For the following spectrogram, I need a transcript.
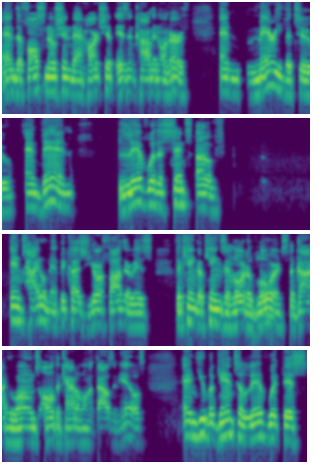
and the false notion that hardship isn't common on earth and marry the two and then live with a sense of entitlement because your father is the king of kings and lord of lords, the God who owns all the cattle on a thousand hills. And you begin to live with this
